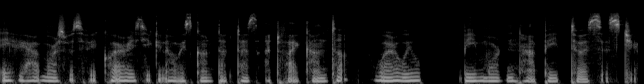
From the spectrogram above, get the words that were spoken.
if you have more specific queries, you can always contact us at PHI-Canto, where we'll be more than happy to assist you.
